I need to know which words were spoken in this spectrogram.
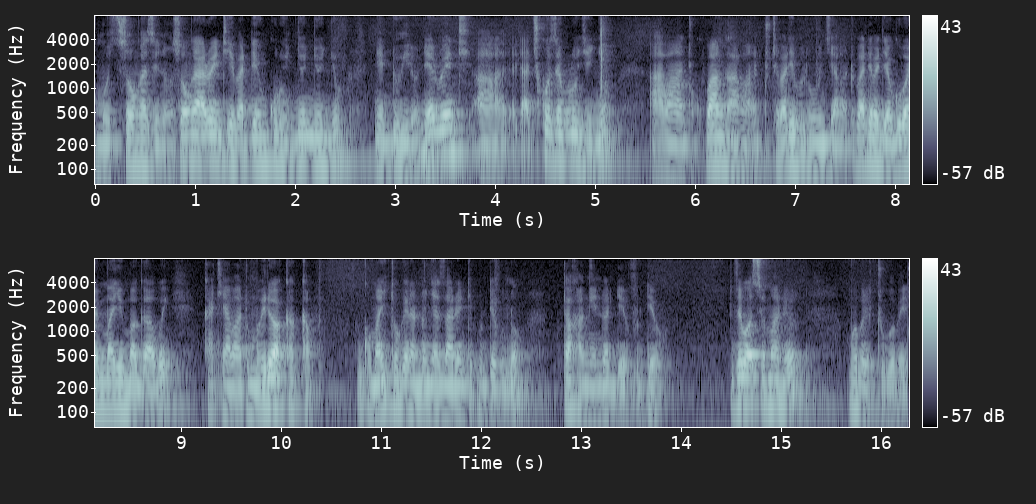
mu nsonga zino. Ensonga ya rent ebadde nkulu nnyo nnyo nnyo n'edduyiro. Ne rent akikoze bulungi nnyo abantu kubanga abantu tebali bulungi. Abantu badde bajja kugoba mu mayumba gaabwe kati abantu mubere wakakkamu ng'omanyi togenda nonya za renti budde buno paka ng'endwadde evuddewo. Nze wasio manuel mwebale tugobere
